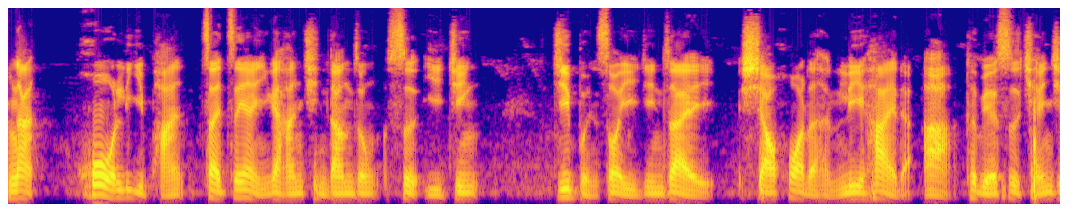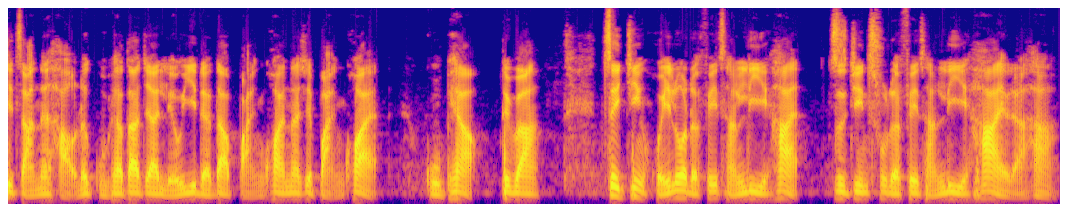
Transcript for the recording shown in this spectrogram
那获利盘在这样一个行情当中是已经基本说已经在消化的很厉害的啊，特别是前期涨得好的股票，大家留意得到板块那些板块股票，对吧？最近回落的非常厉害，资金出的非常厉害的哈。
